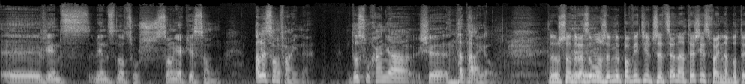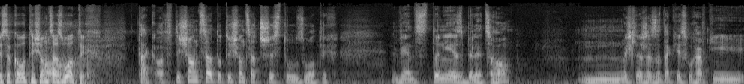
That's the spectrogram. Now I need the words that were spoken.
Yy, więc, więc no cóż, są jakie są. Ale są fajne. Do słuchania się nadają. To już od razu yy, możemy powiedzieć, że cena też jest fajna, bo to jest około 1000 złotych. Tak, od 1000 do 1300 zł, więc to nie jest byle co. Mm, myślę, że za takie słuchawki,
